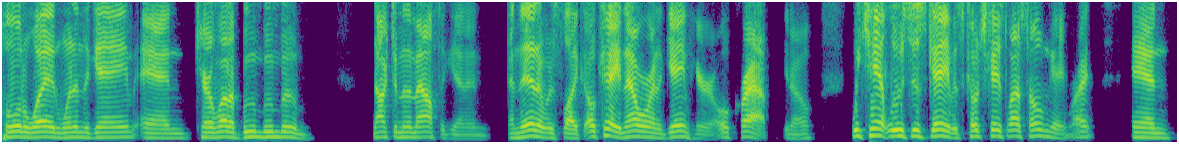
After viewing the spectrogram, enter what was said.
pulling away and winning the game. And Carolina, boom, boom, boom, knocked him in the mouth again. And and then it was like, okay, now we're in a game here. Oh crap, you know, we can't lose this game. It's Coach K's last home game, right? And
